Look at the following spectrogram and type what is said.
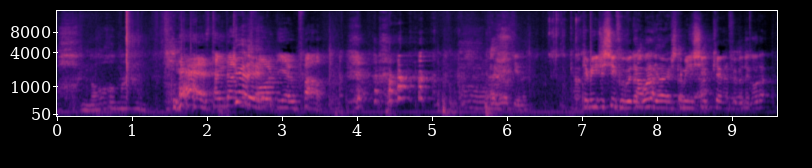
Oh no, man. Yes, take that Get one it. for pal. Hey, look, Ian. Can we just see if we would have Can't got be it? Can we just see yeah. Kevin if we would have got it?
